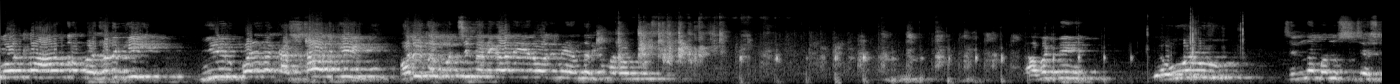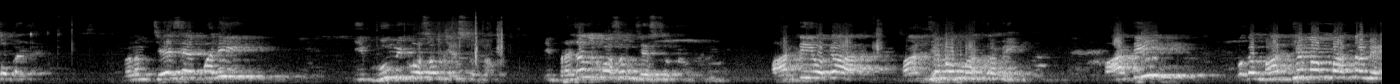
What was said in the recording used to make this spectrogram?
కోట్ల ఆంధ్ర ప్రజలకి మీరు పడిన కష్టాలకి ఫలితం వచ్చిందని కానీ ఈ రోజు మీ అందరికీ మనం కాబట్టి ఎవరు చిన్న మనసు చేసుకోబడ్డాయి మనం చేసే పని ఈ భూమి కోసం చేస్తున్నాం ఈ ప్రజల కోసం చేస్తున్నాం. పార్టీ ఒక మాధ్యమం మాత్రమే. పార్టీ ఒక మాధ్యమం మాత్రమే.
